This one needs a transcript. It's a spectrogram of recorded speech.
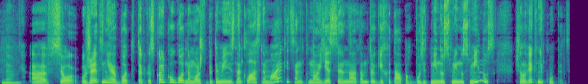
Да. все, уже это не работает. Только сколько угодно может быть, там, я не знаю, классный маркетинг, но если на там других этапах будет минус, минус, минус, человек не купит.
